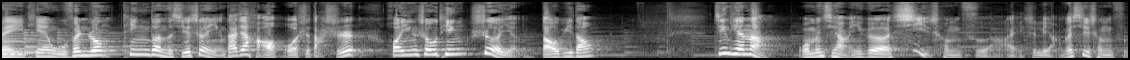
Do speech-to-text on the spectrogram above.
每天五分钟听段子学摄影，大家好，我是大石，欢迎收听摄影刀逼刀。今天呢，我们讲一个戏称词啊，哎，是两个戏称词，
